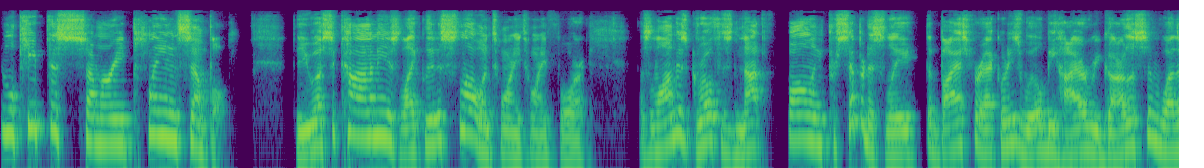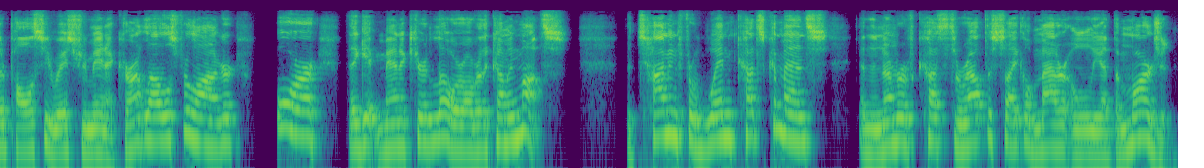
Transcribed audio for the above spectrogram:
And we'll keep this summary plain and simple. The US economy is likely to slow in 2024. As long as growth is not falling precipitously, the bias for equities will be higher regardless of whether policy rates remain at current levels for longer or they get manicured lower over the coming months. The timing for when cuts commence and the number of cuts throughout the cycle matter only at the margin.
